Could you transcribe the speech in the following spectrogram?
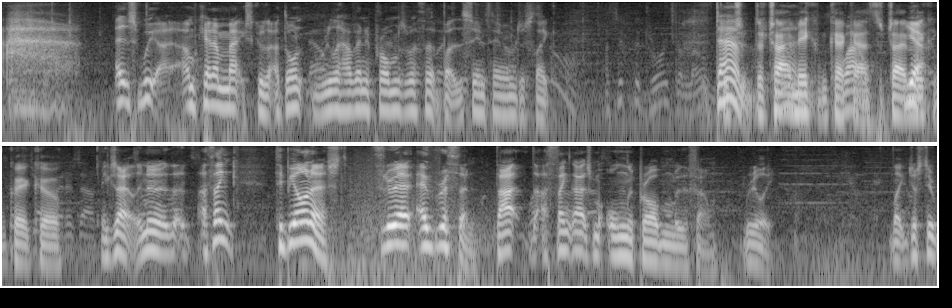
It's we. I'm kind of mixed because I don't really have any problems with it, but at the same time, I'm just like, They're, damn. they're trying to make him kick wow." ass. They're trying to Yeah. make him quite cool. Exactly. No, I think to be honest, throughout everything, that I think that's my only problem with the film, really. Like just to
